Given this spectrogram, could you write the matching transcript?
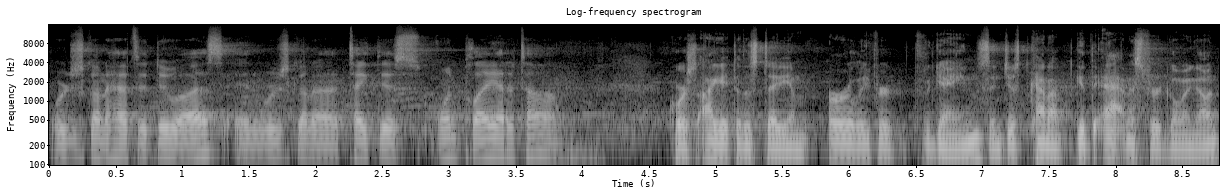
we're just going to have to do us, and we're just going to take this one play at a time. Course, I get to the stadium early for the games and just kind of get the atmosphere going on.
